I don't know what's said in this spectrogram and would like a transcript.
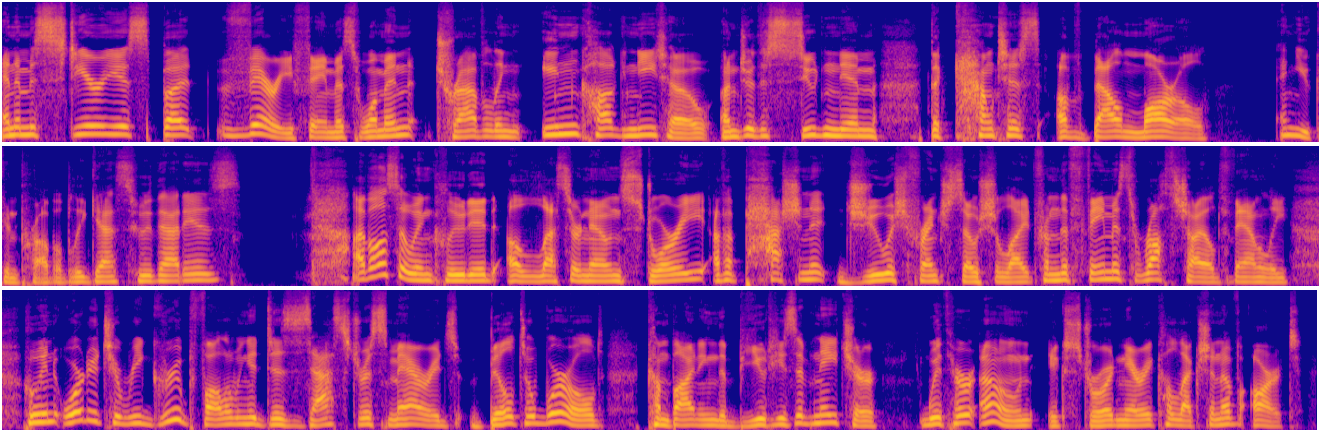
and a mysterious but very famous woman traveling incognito under the pseudonym the Countess of Balmoral. And you can probably guess who that is. I've also included a lesser known story of a passionate Jewish French socialite from the famous Rothschild family who, in order to regroup following a disastrous marriage, built a world combining the beauties of nature with her own extraordinary collection of art.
